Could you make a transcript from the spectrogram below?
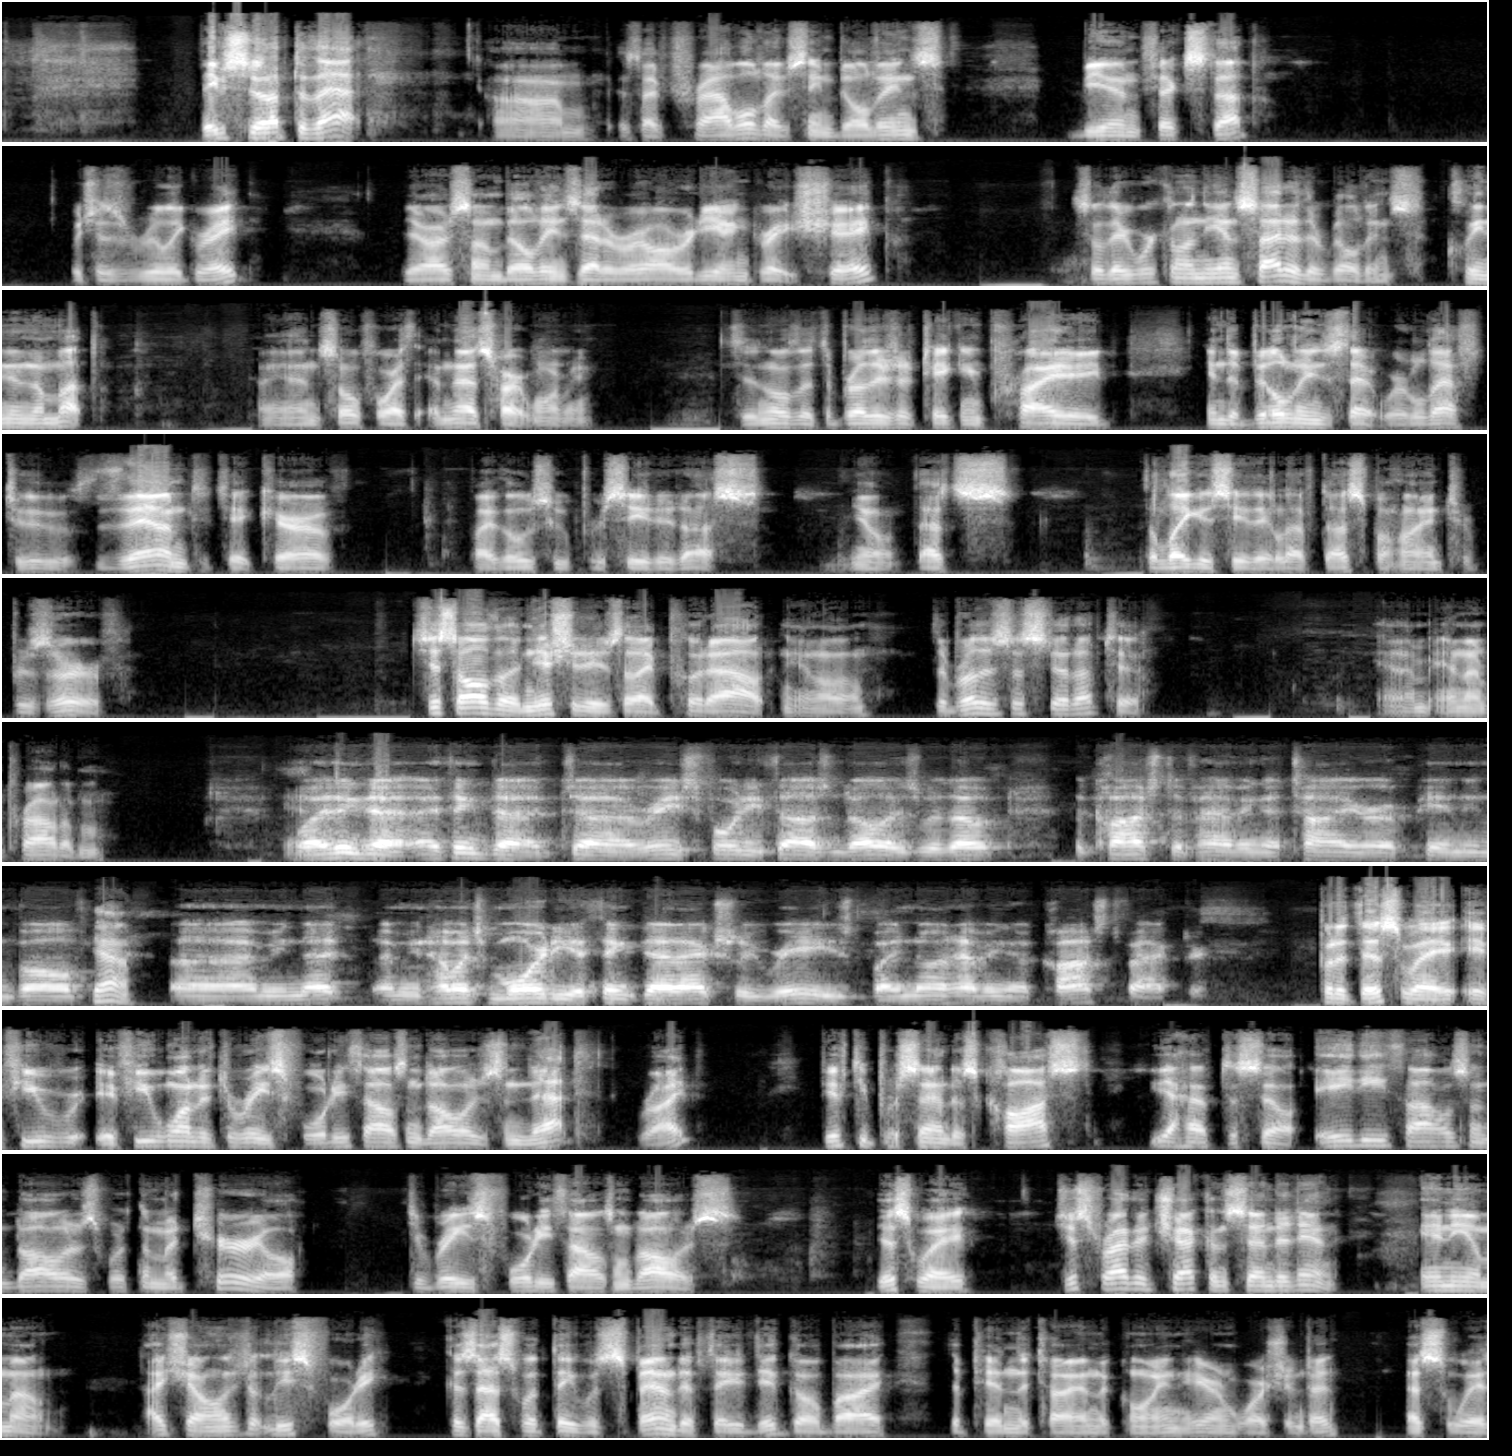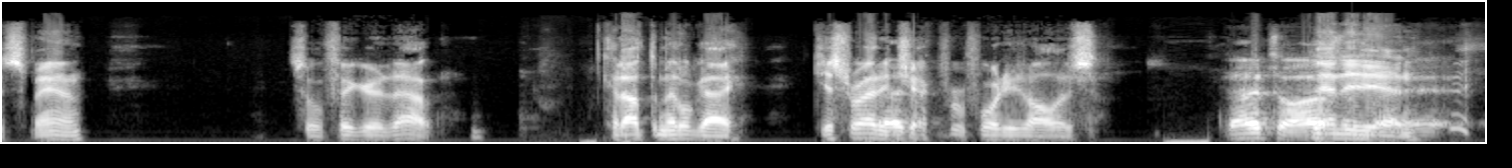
they've stood up to that. Um, as I've traveled, I've seen buildings being fixed up, which is really great. There are some buildings that are already in great shape. So they're working on the inside of their buildings, cleaning them up. and so forth. And that's heartwarming to know that the brothers are taking pride in the buildings that were left to them to take care of by those who preceded us. You know, that's the legacy they left us behind to preserve. Just all the initiatives that I put out, you know, the brothers just stood up to, and I'm and I'm proud of them. Well, I think that I think that uh, raised forty thousand dollars without the cost of having a tie or a pin involved. Yeah. Uh, I mean that. I mean, how much more do you think that actually raised by not having a cost factor? Put it this way: if you if you wanted to raise forty thousand dollars net, right? Fifty percent is cost. You have to sell eighty thousand dollars worth of material to raise forty thousand dollars. This way, just write a check and send it in, any amount. I challenge at least forty because that's what they would spend if they did go buy the pin, the tie, and the coin here in Washington. That's the way it's been. So figure it out. Cut out the middle guy. Just write a check for forty dollars. That's awesome. Send it in.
